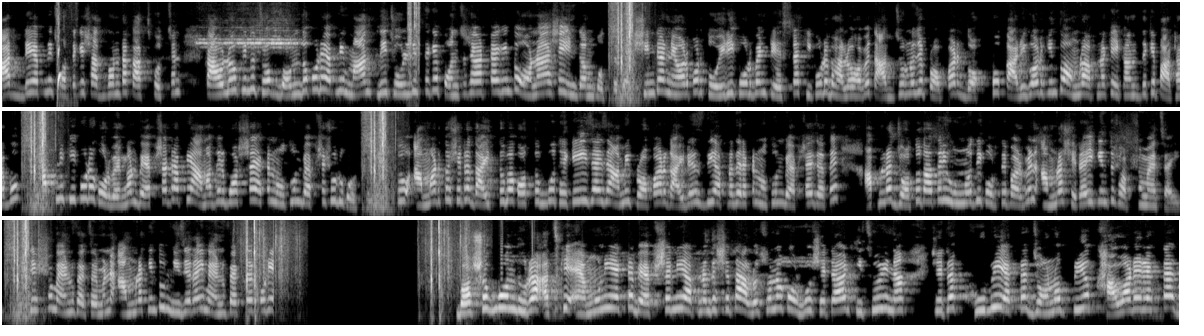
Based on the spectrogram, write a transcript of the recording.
Per day আপনি ছ থেকে সাত ঘণ্টা কাজ করছেন, তাহলেও কিন্তু চোখ বন্ধ করে আপনি মান্থলি চল্লিশ থেকে পঞ্চাশ হাজার টাকা কিন্তু অনায়াসে ইনকাম করতে পারেন। মেশিনটা নেওয়ার পর তৈরি করবেন টেস্টটা কি করে ভালো হবে, তার জন্য যে প্রপার দক্ষ কারিগর কিন্তু আমরা আপনাকে এখান থেকে পাঠাবো। আপনি কি করে করবেন? কারণ ব্যবসাটা আপনি আমাদের ভরসায় একটা নতুন ব্যবসা শুরু করছেন। তো আমার তো সেটা দায়িত্ব বা কর্তব্য থেকেই যায় যে আমি প্রপার গাইডেন্স দিয়ে আপনাদের একটা নতুন ব্যবসায় যাতে আপনারা যত তাড়াতাড়ি উন্নতি করতে পারবেন, আমরা সেটাই কিন্তু সবসময় চাই। নিজস্ব ম্যানুফ্যাকচার মানে আমরা কিন্তু নিজেরাই ম্যানুফ্যাকচার করি। দর্শক বন্ধুরা আজকে এমনই একটা ব্যবসা নিয়ে আপনাদের সাথে আলোচনা করব সেটা আর কিছুই না সেটা খুবই একটা জনপ্রিয় খাবারের একটা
